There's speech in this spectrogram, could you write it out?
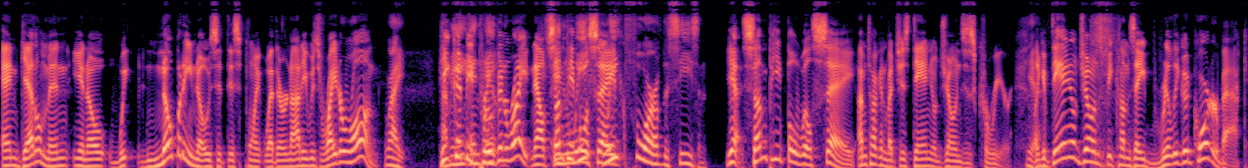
And Gettleman, you know, we nobody knows at this point whether or not he was right or wrong. right. He I mean, could be in- proven in- right. Now, some people week- say, week four of the season. Yeah, some people will say, I'm talking about just Daniel Jones's career. Yeah. Like if Daniel Jones becomes a really good quarterback,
